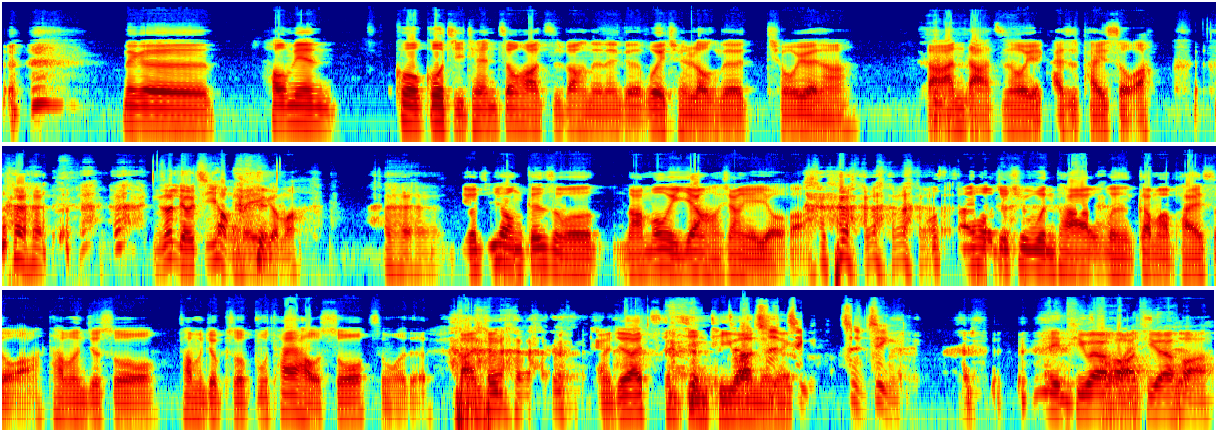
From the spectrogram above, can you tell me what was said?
那个后面过过几天，中华职棒的那个魏全龙的球员啊，打安打之后也开始拍手啊。你说刘基宏那一个吗？刘基宏跟什么南摩一样，好像也有吧。赛后就去问他问干嘛拍手啊？他们就说他们就说不太好说什么的，反正就感觉在致敬 T1 的那个。致敬致敬。哎、欸，题外话，题外话。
